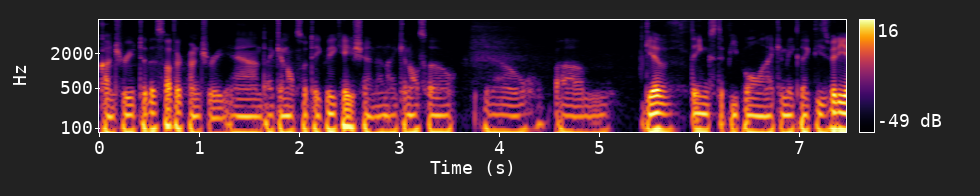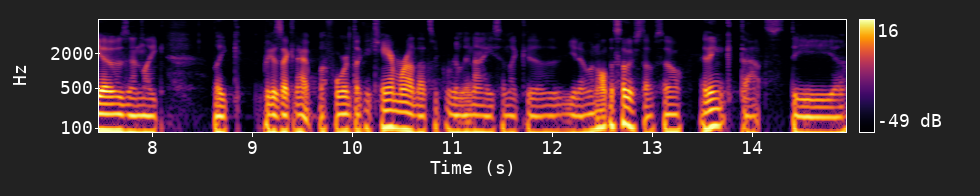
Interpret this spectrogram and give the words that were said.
country to this other country and I can also take vacation and I can also, you know, um, give things to people and I can make like these videos and like, like because I can have afford like a camera that's like really nice and like a, you know and all this other stuff. So I think that's the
